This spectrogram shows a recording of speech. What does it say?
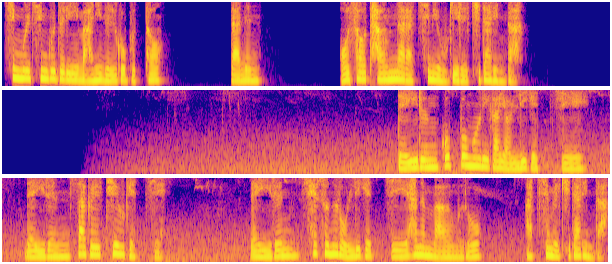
식물 친구들이 많이 늘고부터 나는 어서 다음날 아침이 오기를 기다린다. 내일은 꽃봉오리가 열리겠지. 내일은 싹을 틔우겠지. 내일은 새순을 올리겠지 하는 마음으로 아침을 기다린다.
